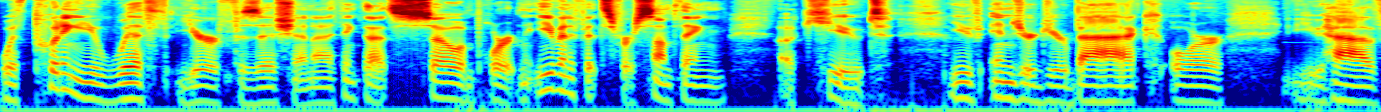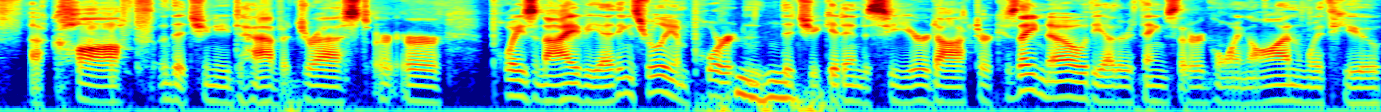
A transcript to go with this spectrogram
with putting you with your physician. I think that's so important, even if it's for something acute. You've injured your back or you have a cough that you need to have addressed or, or poison ivy, I think it's really important mm-hmm. that you get in to see your doctor because they know the other things that are going on with you.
